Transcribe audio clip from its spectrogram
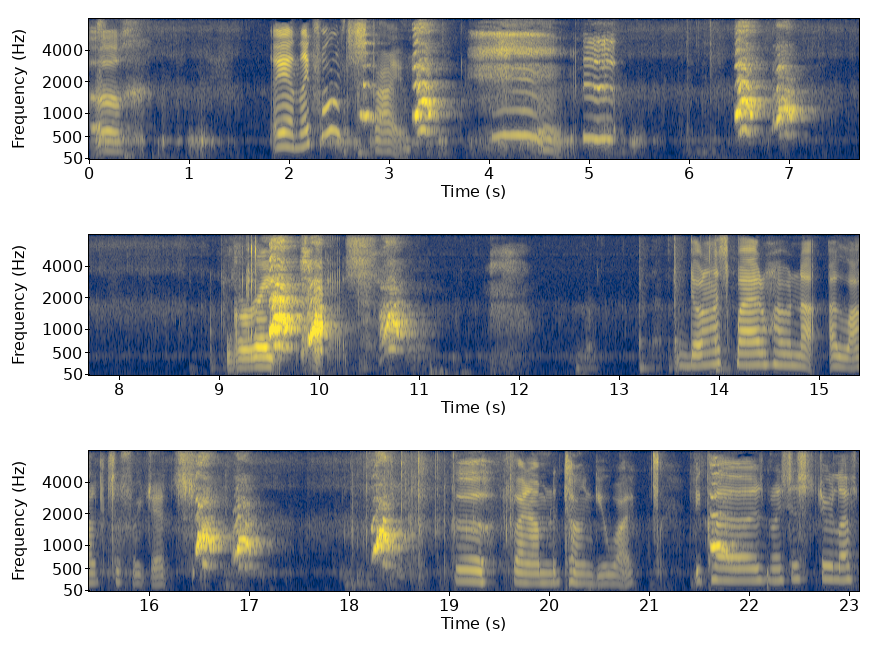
Ugh. Oh yeah, like follow to Sky. Great. Don't ask why I don't have enough, a lot of suffragettes. Ugh, fine, I'm gonna tell you why. Because my sister left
